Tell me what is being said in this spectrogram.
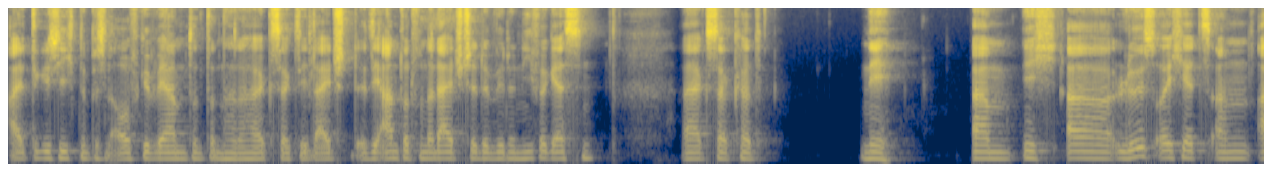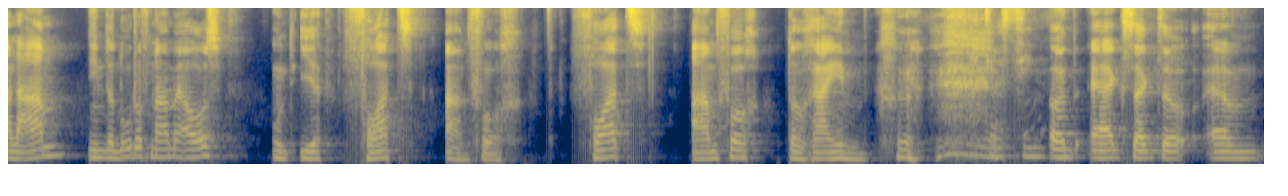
alte Geschichten ein bisschen aufgewärmt und dann hat er halt gesagt, die, Leitst die Antwort von der Leitstelle wird er nie vergessen. Er hat gesagt hat, nee, ähm, ich äh, löse euch jetzt einen Alarm in der Notaufnahme aus und ihr fahrt einfach, fahrt einfach da rein. Das Und er hat gesagt, so, ähm,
